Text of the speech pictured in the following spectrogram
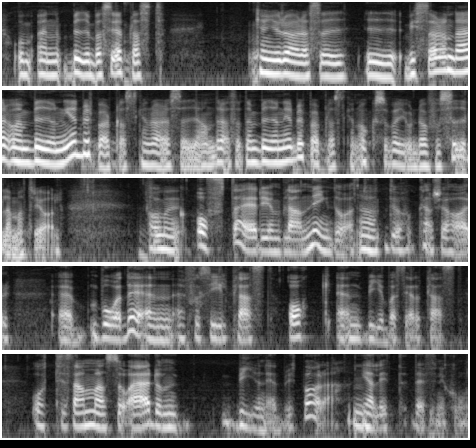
Och en biobaserad plast kan ju röra sig i vissa av de där och en bionedbrytbar plast kan röra sig i andra. Så att en bionedbrytbar plast kan också vara gjord av fossila material. Får man- Och ofta är det ju en blandning då. Att Ja. du, du kanske har både en fossil plast och en biobaserad plast. Och tillsammans så är de bionedbrytbara Mm. enligt definition.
